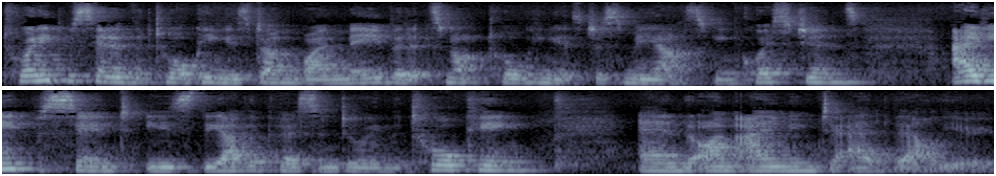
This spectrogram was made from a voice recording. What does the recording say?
20% of the talking is done by me, but it's not talking, it's just me asking questions. 80% is the other person doing the talking, and I'm aiming to add value.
